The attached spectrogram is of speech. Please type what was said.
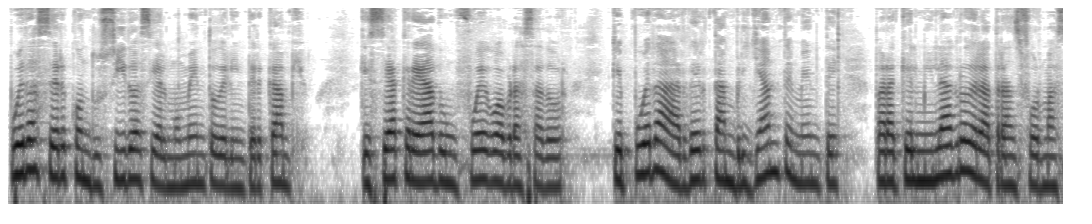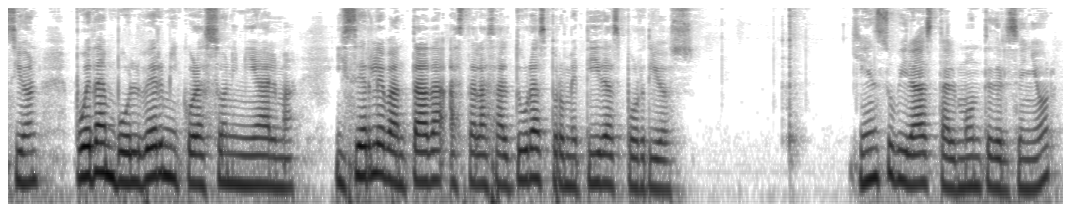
pueda ser conducido hacia el momento del intercambio, que sea creado un fuego abrasador que pueda arder tan brillantemente para que el milagro de la transformación pueda envolver mi corazón y mi alma y ser levantada hasta las alturas prometidas por Dios. ¿Quién subirá hasta el monte del Señor?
